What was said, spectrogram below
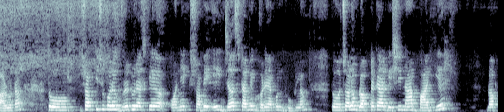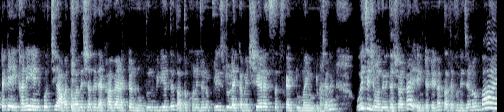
বারোটা। তো সব কিছু করে ঘুরে টুরে আজকে অনেক, সবে এই জাস্ট আমি ঘরে এখন ঢুকলাম। তো চলো ব্লগটাকে আর বেশি না বাড়িয়ে ব্লগটাকে এখানেই এন্ড করছি। আবার তোমাদের সাথে দেখা হবে আর একটা নতুন ভিডিওতে। ততক্ষণের জন্য please do like comment share and subscribe to my YouTube channel which is Madhumita Sarkar entertainer ততক্ষণের জন্য বাই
